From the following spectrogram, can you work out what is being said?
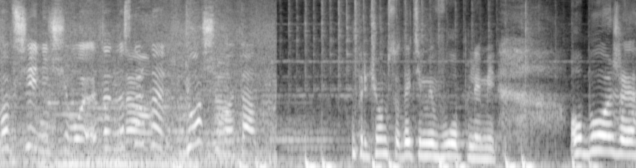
Вообще ничего. Это настолько дешево. Так, Причем с вот этими воплями. О боже,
